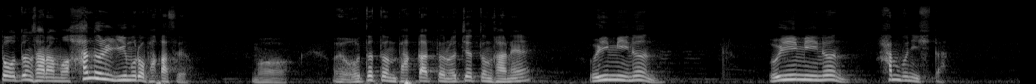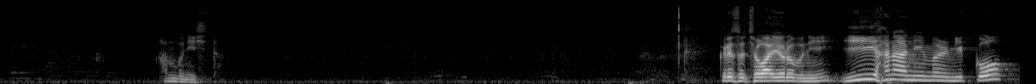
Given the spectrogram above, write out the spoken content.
또 어떤 사람은 하늘님으로 바꿨어요. 뭐 어떻든 바꿨든 어쨌든 간에 의미는 의미는 한 분이시다. 한 분이시다. 그래서 저와 여러분이 이 하나님을 믿고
